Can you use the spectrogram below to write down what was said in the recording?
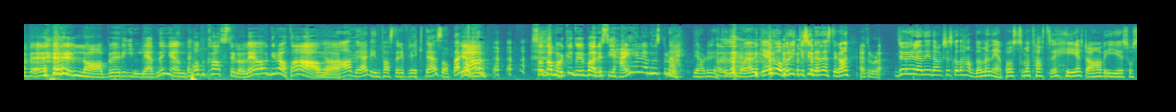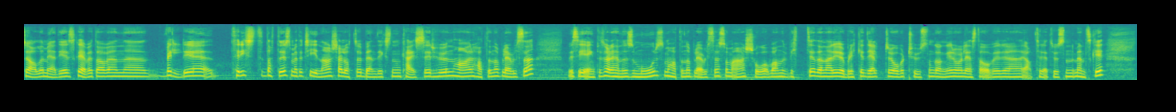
eh, laber innledning i en podkast til å le og gråte av. Ja, det er din faste replikk. Det er sant. Der kom Ja. Så da må ikke du bare si hei, Helene Spro. Nei, det har du rett i. Det må jeg jo ikke. Jeg lover å ikke si det neste gang. Jeg tror det. Du, Helene, i dag så skal det handle om en e-post som har tatt helt av i sosiale medier. Skrevet av en uh, veldig trist datter som heter Tina Charlotte Bendiksen Keiser. Hun har hatt en opplevelse. Det vil si, egentlig så er det hennes mor som har hatt en opplevelse som er så vanvittig. Den er i øyeblikket delt over 1000 ganger og lest av over eh, ja, 3000 mennesker.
